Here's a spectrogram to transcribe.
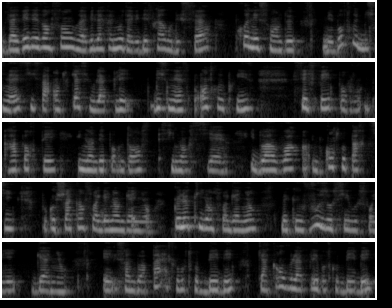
Vous avez des enfants, vous avez de la famille, vous avez des frères ou des sœurs, prenez soin d'eux. Mais votre business, si ça, en tout cas si vous l'appelez business ou entreprise, c'est fait pour vous rapporter une indépendance financière. Il doit avoir une contrepartie pour que chacun soit gagnant-gagnant, que le client soit gagnant, mais que vous aussi vous soyez gagnant. Et ça ne doit pas être votre bébé, car quand vous l'appelez votre bébé,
